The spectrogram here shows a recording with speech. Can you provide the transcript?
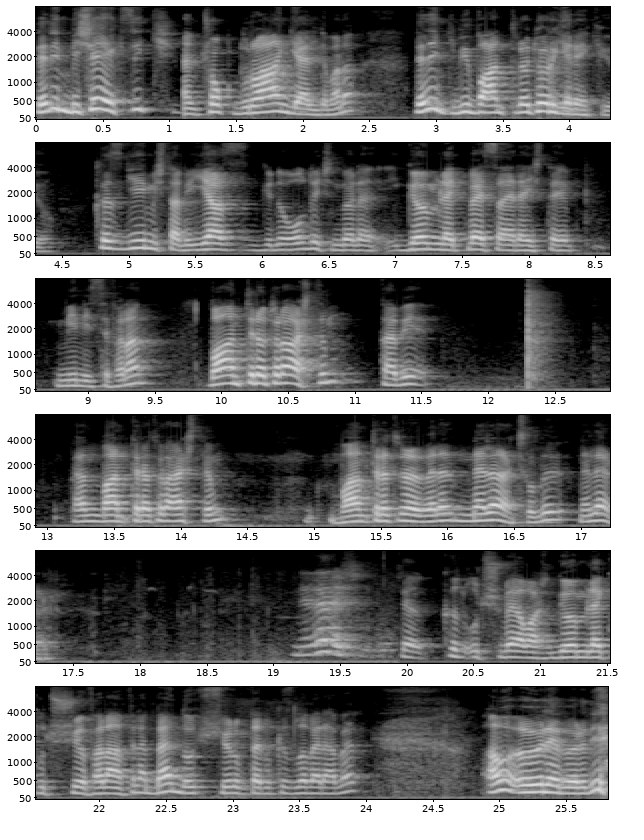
Dedim bir şey eksik. Yani çok durağan geldi bana. Dedim ki bir vantilatör gerekiyor. Kız giymiş tabii yaz günü olduğu için böyle gömlek vesaire işte minisi falan. Vantilatörü açtım. Tabii ben vantilatörü açtım. Vantilatöre veren neler açıldı neler. Neler yaşadın? İşte kız uçuşmaya başladı. Gömlek uçuşuyor falan filan. Ben de uçuşuyorum tabii kızla beraber. Ama öyle böyle değil.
